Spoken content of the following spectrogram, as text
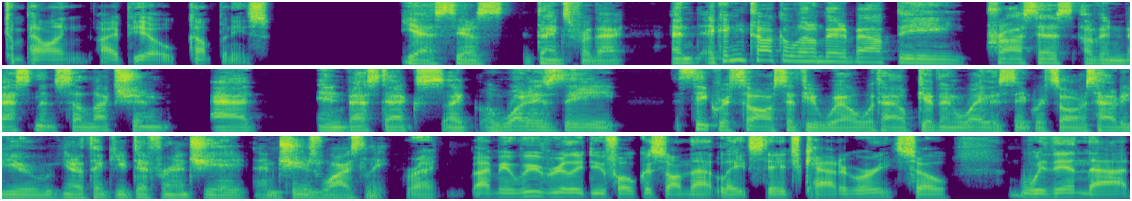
compelling IPO companies. Yes, yes. Thanks for that. And can you talk a little bit about the process of investment selection at InvestX? Like, what is the secret sauce, if you will, without giving away the secret sauce? How do you, you know, think you differentiate and choose wisely? Right. I mean, we really do focus on that late stage category. So within that,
